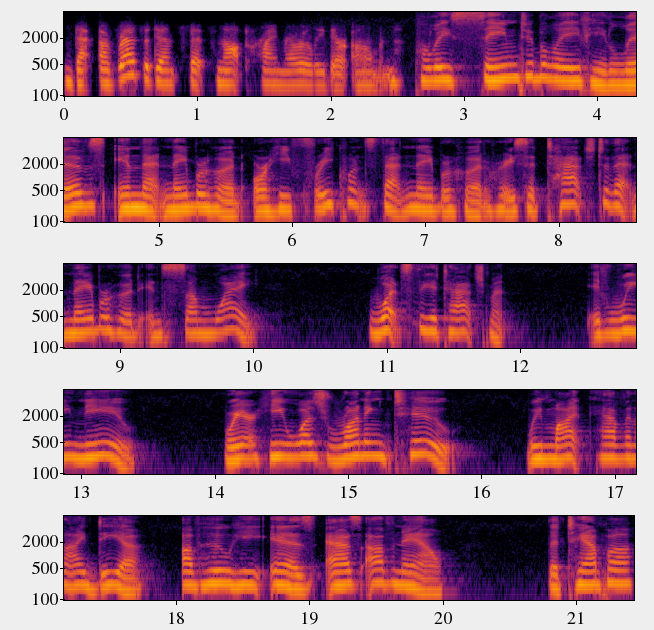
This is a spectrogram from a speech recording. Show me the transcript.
that a residence that's not primarily their own. Police seem to believe he lives in that neighborhood or he frequents that neighborhood or he's attached to that neighborhood in some way. What's the attachment? If we knew where he was running to, we might have an idea of who he is as of now. The Tampa,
